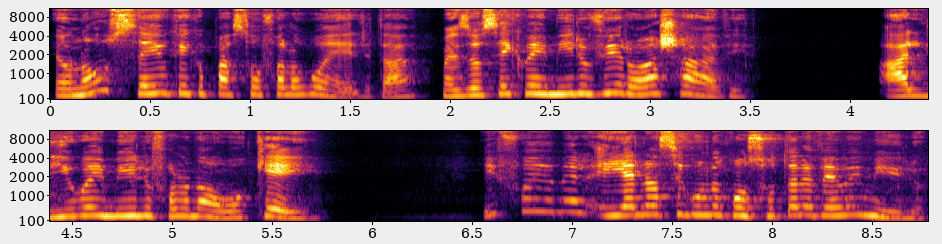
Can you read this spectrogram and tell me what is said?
Eu não sei o que, que o pastor falou com ele, tá? Mas eu sei que o Emílio virou a chave. Ali o Emílio falou, não, ok. E foi E aí na segunda consulta eu levei o Emílio.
